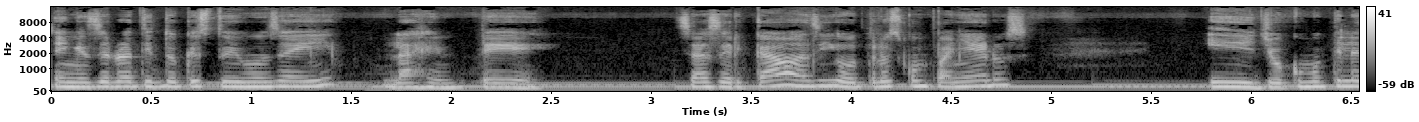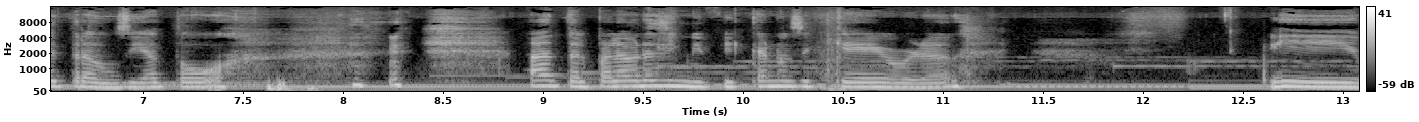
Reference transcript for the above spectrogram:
en ese ratito que estuvimos ahí, la gente se acercaba así, otros compañeros, y yo como que le traducía todo. ah, tal palabra significa no sé qué, ¿verdad? Y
